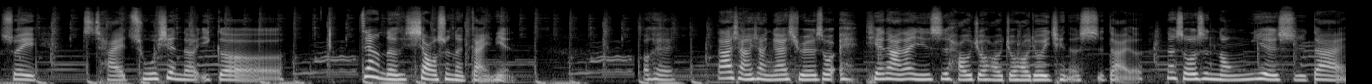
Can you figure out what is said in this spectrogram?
所以才出现的一个这样的孝顺的概念。OK，大家想一想，应该觉得说，哎，天呐，那已经是好久好久好久以前的时代了。那时候是农业时代，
